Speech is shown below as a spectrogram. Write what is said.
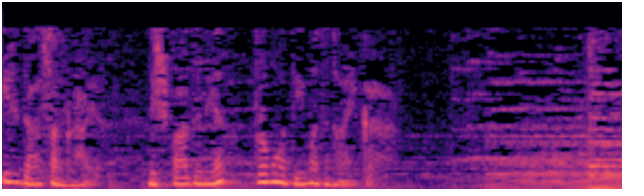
ඉරිදා සංග්‍රහය නිෂ්පාදනය ප්‍රමෝදී මදනායක Thank you.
